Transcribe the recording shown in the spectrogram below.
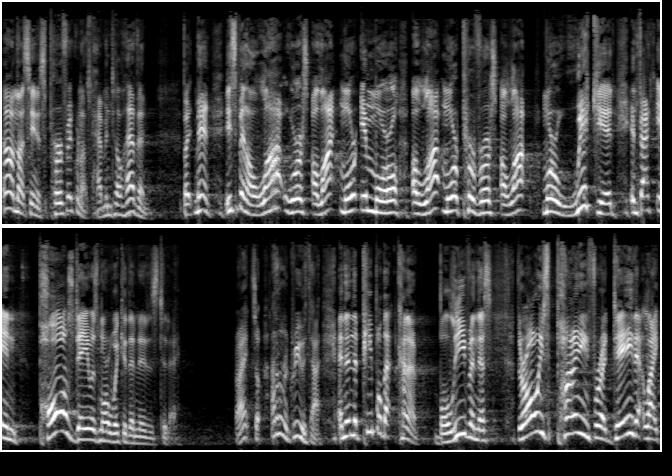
Now, I'm not saying it's perfect. We're not heaven till heaven. But man, it's been a lot worse, a lot more immoral, a lot more perverse, a lot more wicked. In fact, in Paul's day, it was more wicked than it is today. Right? So I don't agree with that. And then the people that kind of believe in this, they're always pining for a day that, like,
